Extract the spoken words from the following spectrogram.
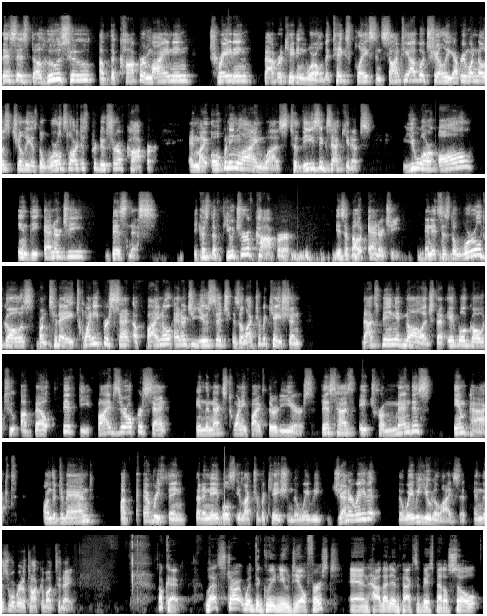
this is the who's who of the copper mining, trading, fabricating world. It takes place in Santiago, Chile. Everyone knows Chile is the world's largest producer of copper. And my opening line was to these executives you are all in the energy business because the future of copper is about energy. And it's as the world goes from today, 20% of final energy usage is electrification that's being acknowledged that it will go to about 50, 50% in the next 25, 30 years. This has a tremendous impact on the demand of everything that enables electrification, the way we generate it, the way we utilize it. And this is what we're going to talk about today. Okay. Let's start with the Green New Deal first and how that impacts the base metals. So,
